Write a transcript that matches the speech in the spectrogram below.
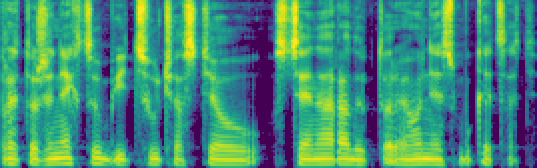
Pretože nechcú byť súčasťou scenára, do ktorého nesmú kecať.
